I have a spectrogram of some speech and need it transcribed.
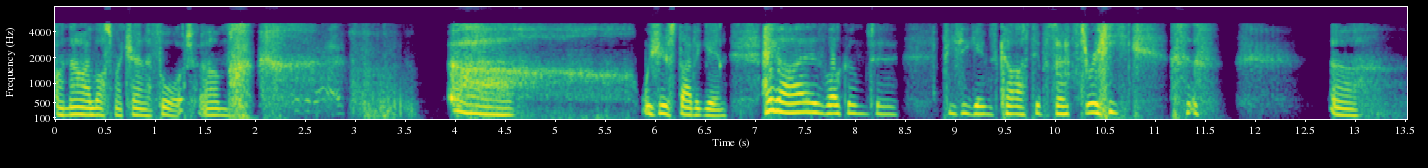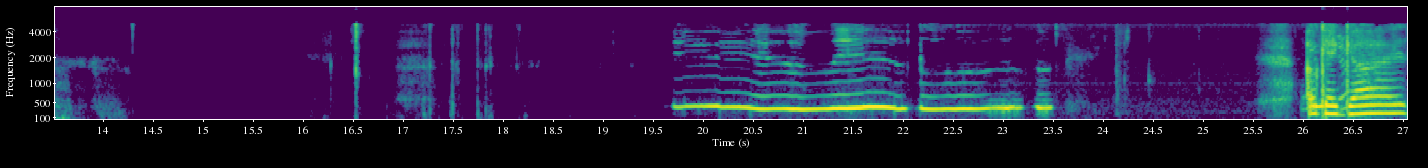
Oh, now I lost my train of thought. Um. We should start again. Hey guys, welcome to PC Games Cast episode three. uh, Okay, guys.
